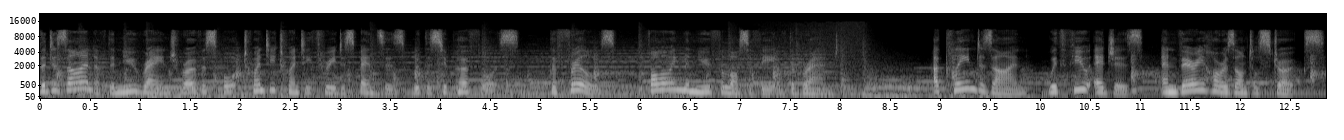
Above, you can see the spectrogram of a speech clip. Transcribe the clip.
The design of the new Range Rover Sport 2023 dispenses with the superfluous, the frills, following the new philosophy of the brand. A clean design, with few edges, and very horizontal strokes.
